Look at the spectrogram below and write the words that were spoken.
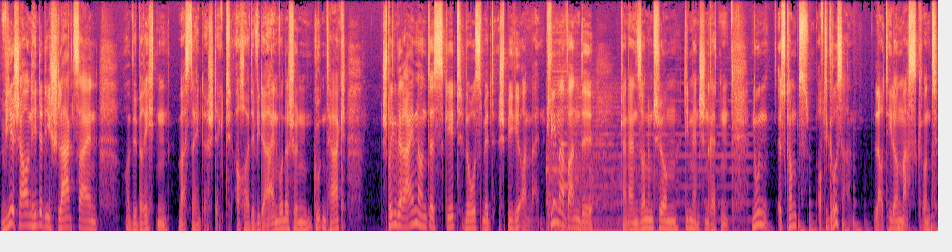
Wir schauen hinter die Schlagzeilen und wir berichten, was dahinter steckt. Auch heute wieder einen wunderschönen guten Tag. Springen wir rein und es geht los mit Spiegel Online. Klimawandel kann ein Sonnenschirm die Menschen retten. Nun, es kommt auf die Größe an laut Elon Musk. Und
